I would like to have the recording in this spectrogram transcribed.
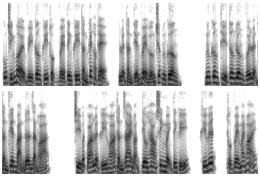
Cũng chính bởi vì cương khí thuộc về tinh khí thần kết hợp thể, luyện thần tiến về hướng trước ngưng cương. Ngưng cương thì tương đương với luyện thần phiên bản đơn giản hóa. Chỉ bất quá luyện khí hóa thần giai đoạn tiêu hao sinh mệnh tinh khí khí huyết thuộc về mãi mãi,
